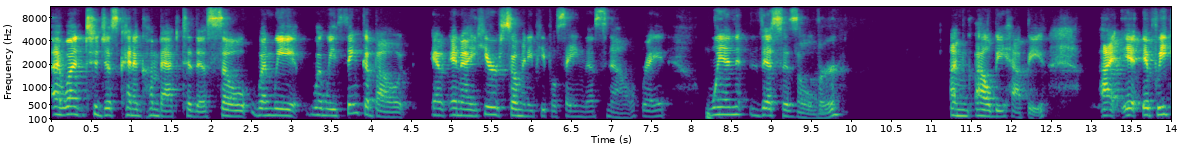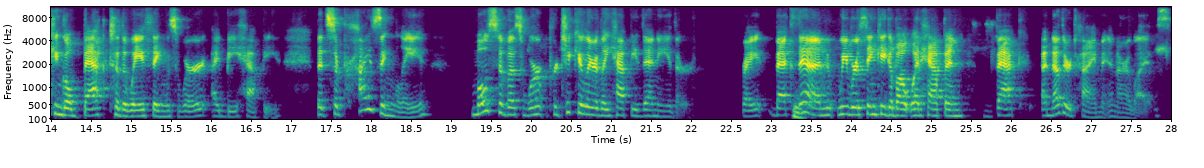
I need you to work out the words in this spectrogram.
I want to just kind of come back to this. So when we when we think about and, and i hear so many people saying this now right? When this is over i'm i'll be happy i if we can go back to the way things were i'd be happy but surprisingly most of us weren't particularly happy then either, right? Back mm. then, we were thinking about what happened back another time in our lives.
